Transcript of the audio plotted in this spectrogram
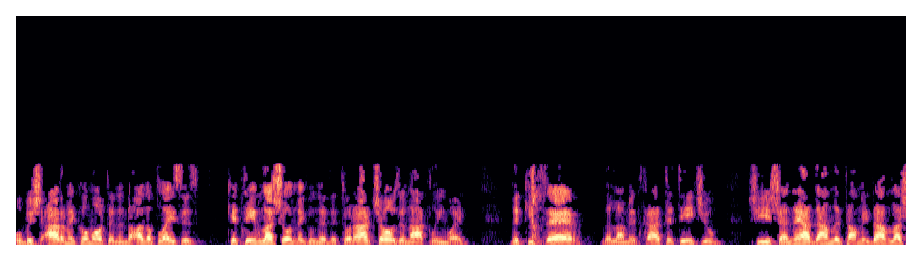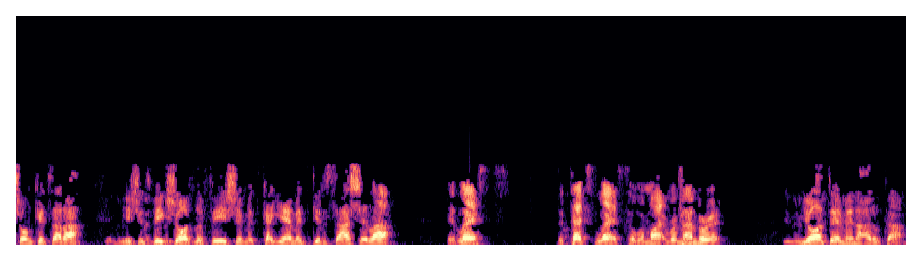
Ubishar mekomot, and in the other places, ketiv lashon megune. The Torah chose a not clean way. The kitzer lelamedcha to teach you sheishane adam letalmidav lashon ketzara. You should speak short. Lefi shemitkayemet girsa shela. It lasts. The text lasts. So remember it. Yoter mena aruka.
